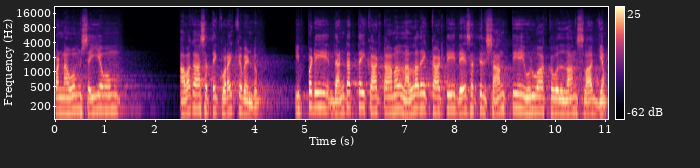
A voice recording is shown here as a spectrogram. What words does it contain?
பண்ணவும் செய்யவும் அவகாசத்தை குறைக்க வேண்டும். இப்படி தண்டத்தை காட்டாமல் நல்லதை காட்டி தேசத்தில் சாந்தியை உருவாக்குவதுதான் ஸ்லாக்கியம்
